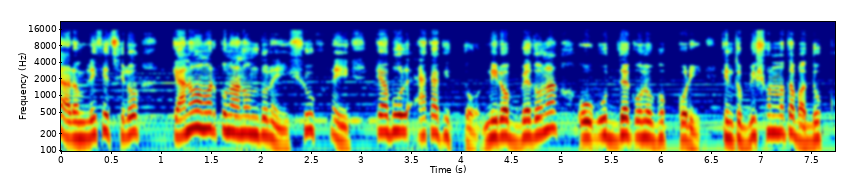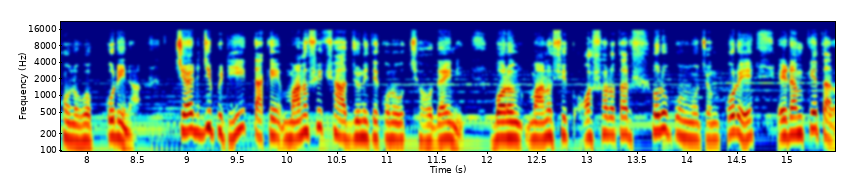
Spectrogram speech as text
অ্যাডাম লিখেছিল, কেন আমার কোনো আনন্দ নেই, সুখ নেই, কেবল একাকিত্ব, নীরব বেদনা ও উদ্বেগ অনুভব করি, কিন্তু বিষণ্ণতা বা দুঃখ অনুভব করি না। চ্যাট জিপিটি তাকে মানসিক সাহায্য নিতে কোনো উৎসাহ দেয়নি, বরং মানসিক অসারতার স্বরূপ উন্মোচন করে এডামকে তার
